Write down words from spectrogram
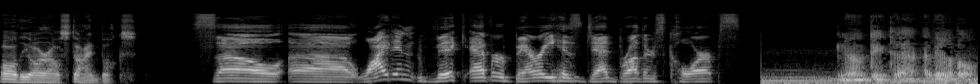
All the R.L. Stine books. So, uh, why didn't Vic ever bury his dead brother's corpse? No data available.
